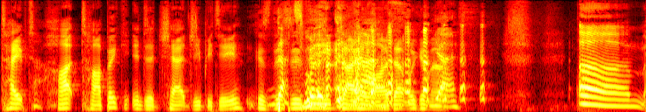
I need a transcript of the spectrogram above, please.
typed hot topic into Chat GPT? Because this That's is the dialogue that would come out. Yes. Um,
